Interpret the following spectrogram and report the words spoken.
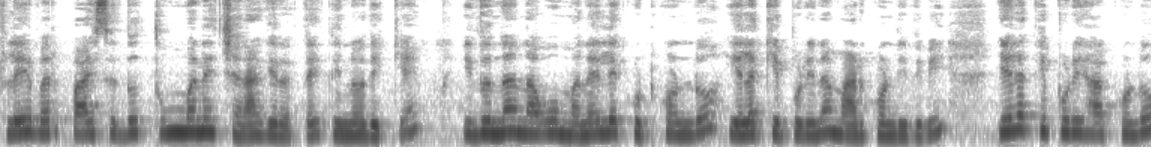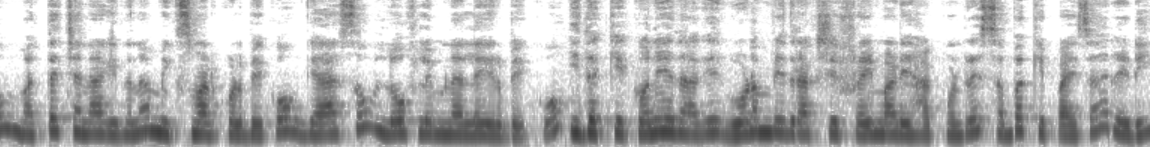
ಫ್ಲೇವರ್ ಪಾಯಸದ್ದು ತುಂಬಾ ಚೆನ್ನಾಗಿರುತ್ತೆ ತಿನ್ನೋದಕ್ಕೆ. ಇದನ್ನು ನಾವು ಮನೆಯಲ್ಲೇ ಕುಟ್ಕೊಂಡು ಏಲಕ್ಕಿ ಪುಡಿನ ಮಾಡ್ಕೊಂಡಿದ್ದೀವಿ ಏಲಕ್ಕಿ ಪುಡಿ ಹಾಕ್ಕೊಂಡು ಮತ್ತೆ ಚೆನ್ನಾಗಿ ಇದನ್ನು ಮಿಕ್ಸ್ ಮಾಡ್ಕೊಳ್ಬೇಕು. ಗ್ಯಾಸು ಲೋ ಫ್ಲೇಮ್ನಲ್ಲೇ ಇರಬೇಕು. ಇದಕ್ಕೆ ಕೊನೆಯದಾಗಿ ಗೋಡಂಬಿ ದ್ರಾಕ್ಷಿ ಫ್ರೈ ಮಾಡಿ ಹಾಕ್ಕೊಂಡ್ರೆ ಸಬ್ಬಕ್ಕಿ ಪಾಯಸ ರೆಡಿ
